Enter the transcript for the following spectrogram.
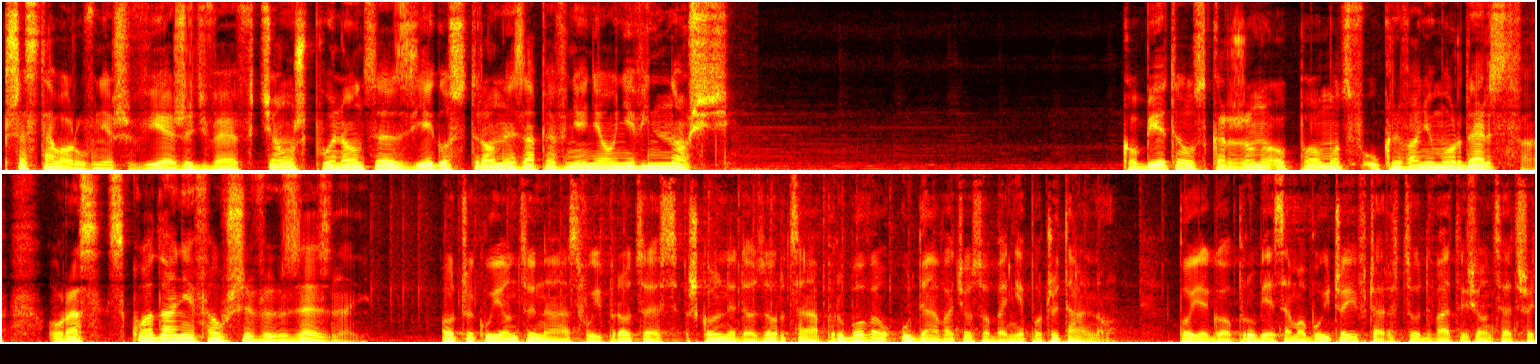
Przestała również wierzyć we wciąż płynące z jego strony zapewnienia o niewinności. Kobietę oskarżono o pomoc w ukrywaniu morderstwa oraz składanie fałszywych zeznań. Oczekujący na swój proces, szkolny dozorca próbował udawać osobę niepoczytalną. Po jego próbie samobójczej w czerwcu 2003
